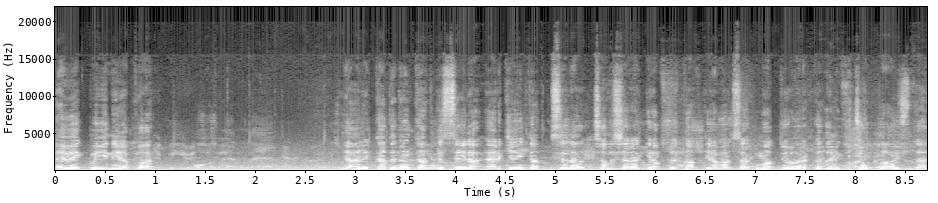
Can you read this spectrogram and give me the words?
ev ekmeğini yapar. Yani kadının katkısıyla erkeğin katkısıyla çalışarak yaptığı katkıya baksak maddi olarak kadınınki çok daha üstte.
